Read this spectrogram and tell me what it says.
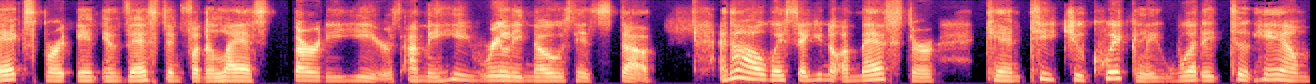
expert in investing for the last 30 years. I mean, he really knows his stuff. And I always say, you know, a master can teach you quickly what it took him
